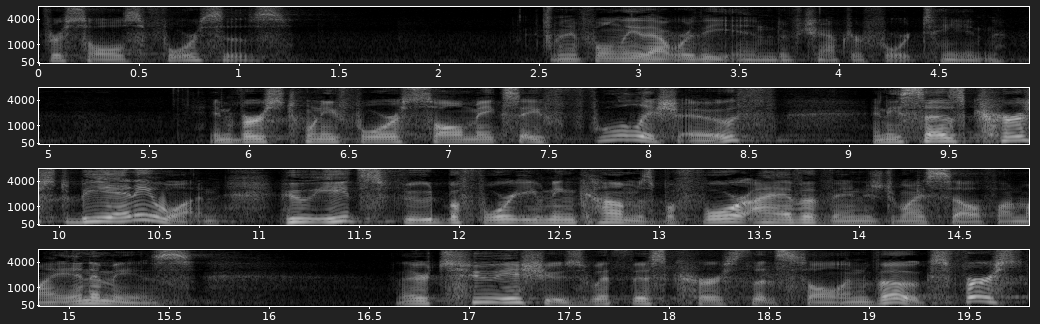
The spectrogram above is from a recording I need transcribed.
for Saul's forces. And if only that were the end of chapter 14. In verse 24, Saul makes a foolish oath, and he says, Cursed be anyone who eats food before evening comes, before I have avenged myself on my enemies. There are two issues with this curse that Saul invokes. First,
